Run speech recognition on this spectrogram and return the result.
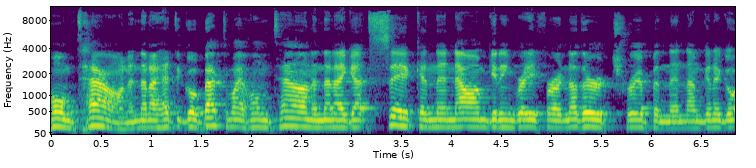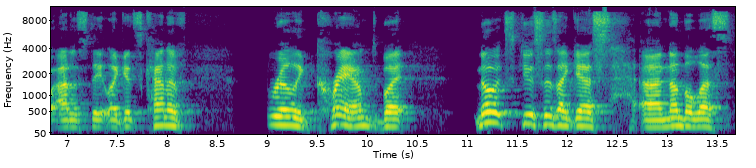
hometown. And then I had to go back to my hometown and then I got sick and then now I'm getting ready for another trip and then I'm going to go out of state. Like it's kind of really cramped, but no excuses, I guess. Uh, nonetheless,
